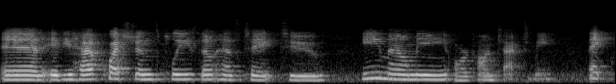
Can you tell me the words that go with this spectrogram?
And if you have questions, please don't hesitate to email me or contact me. Thanks.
